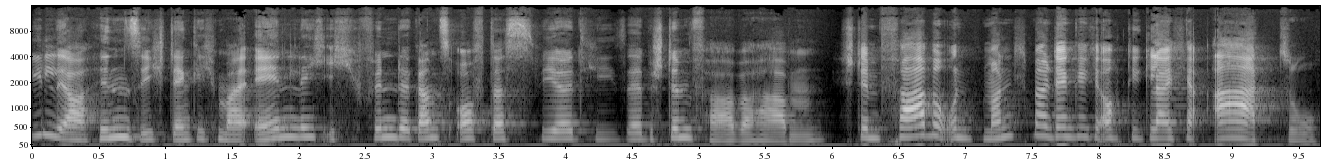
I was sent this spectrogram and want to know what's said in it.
vieler Hinsicht, denke ich mal, ähnlich. Ich finde ganz oft, dass wir dieselbe Stimmfarbe haben. Stimmt Farbe und manchmal denke ich auch die gleiche Art so.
